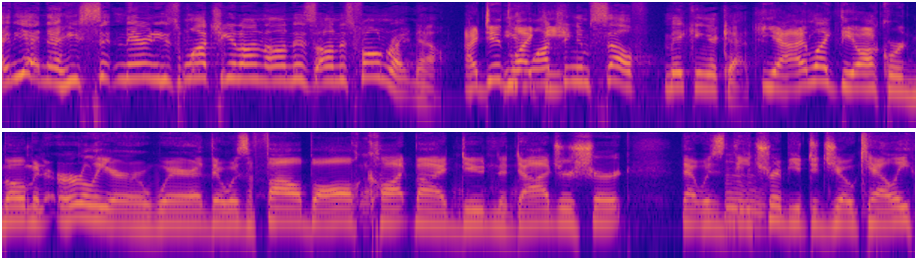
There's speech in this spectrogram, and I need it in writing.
and yeah, now he's sitting there and he's watching it on, on his on his phone right now. I did he's like the- watching himself making a catch. Yeah, I like the awkward moment earlier where there was a foul ball caught by a dude in a Dodgers shirt that was the Mhm. tribute to Joe Kelly.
